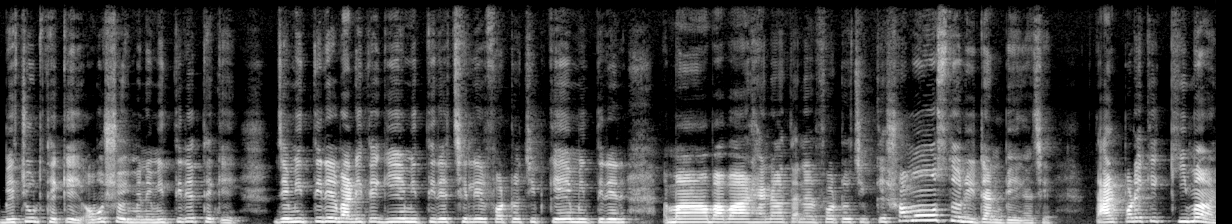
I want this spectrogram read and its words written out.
বেচুর থেকে, অবশ্যই মানে মিত্তিরের থেকে, যে মিত্তিরের বাড়িতে গিয়ে মিত্তিরের ছেলের ফটো চিপকে, মিত্তিরের মা বাবার হ্যানা তানার ফটো চিপকে সমস্ত রিটার্ন পেয়ে গেছে। তারপরে কি কিমার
